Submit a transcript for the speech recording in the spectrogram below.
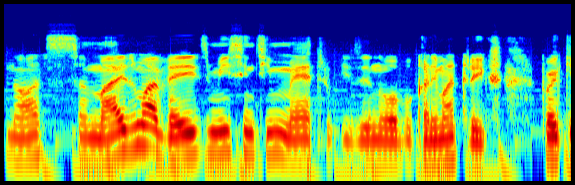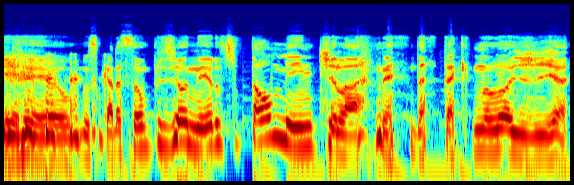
Nossa, mais uma vez me senti Matrix de novo com Matrix. Porque os caras são prisioneiros totalmente lá, né? Da tecnologia.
